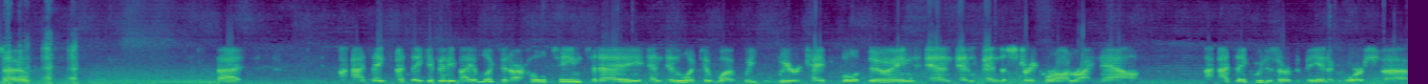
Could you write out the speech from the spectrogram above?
so uh, I think I think if anybody looked at our whole team today and, and looked at what we, we were capable of doing and, and, and the streak we're on right now, I, I think we deserve to be in a course. Uh,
